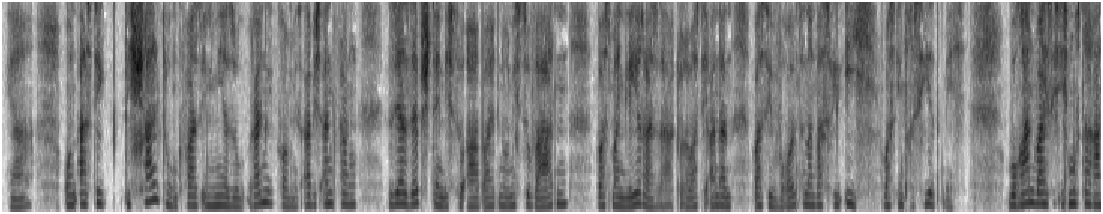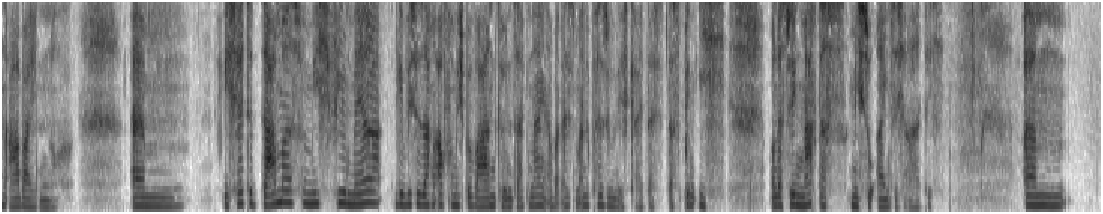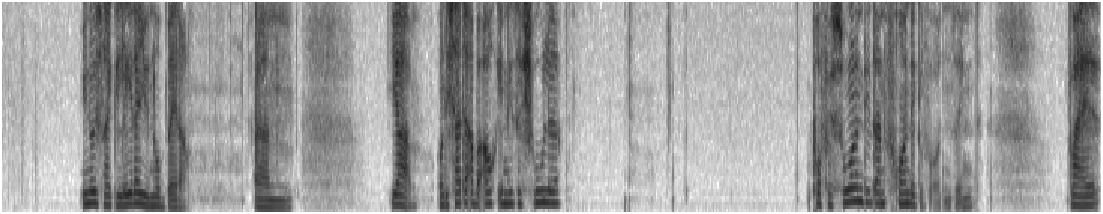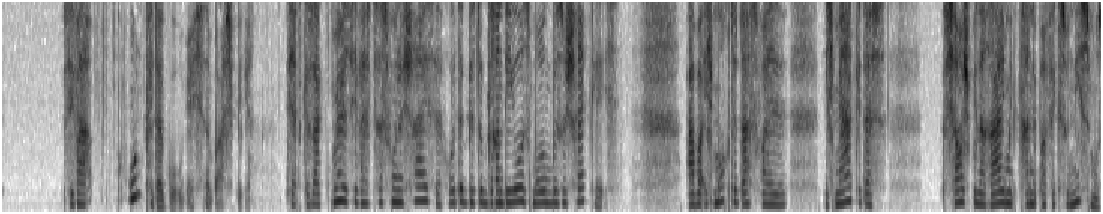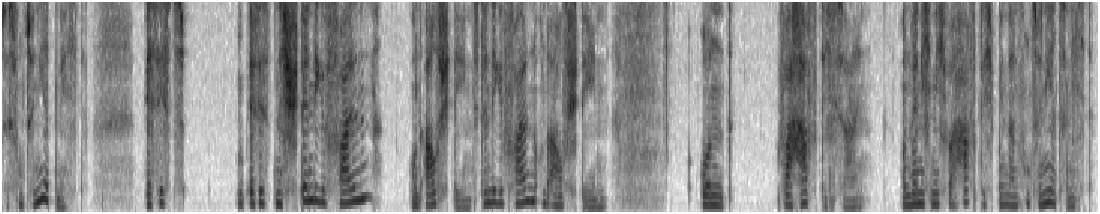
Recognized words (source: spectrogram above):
Ja, und als die, die Schaltung quasi in mir so reingekommen ist, habe ich angefangen, sehr selbstständig zu arbeiten und nicht zu warten, was mein Lehrer sagt oder was die anderen, was sie wollen, sondern was will ich, was interessiert mich. Woran weiß ich, ich muss daran arbeiten noch. Ähm, ich hätte damals für mich viel mehr gewisse Sachen auch für mich bewahren können. Sag nein, aber das ist meine Persönlichkeit, das, das bin ich. Und deswegen macht das mich so einzigartig. Ähm, you know, it's like later you know better. Ähm, ja, und ich hatte aber auch in dieser Schule Professoren, die dann Freunde geworden sind, weil sie war unpädagogisch zum Beispiel. Sie hat gesagt, Mercy, was ist das für eine Scheiße? Heute bist du grandios, morgen bist du schrecklich. Aber ich mochte das, weil ich merke, dass Schauspielerei mit keinem Perfektionismus, es funktioniert nicht es ist, es ist eine ständige Fallen und Aufstehen, ständige Fallen und Aufstehen und wahrhaftig sein. Und wenn ich nicht wahrhaftig bin, dann funktioniert's nicht.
